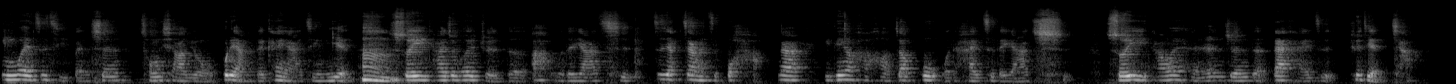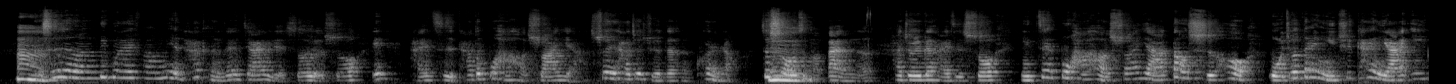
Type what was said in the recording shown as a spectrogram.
因为自己本身从小有不良的看牙经验，嗯，所以他就会觉得啊，我的牙齿这样这样子不好，那一定要好好照顾我的孩子的牙齿，所以他会很认真的带孩子去检查。嗯，可是呢，另外一方面，他可能在家里的时候，有时候，哎。孩子他都不好好刷牙，所以他就觉得很困扰。这时候怎么办呢？他就会跟孩子说：“你再不好好刷牙，到时候我就带你去看牙医，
